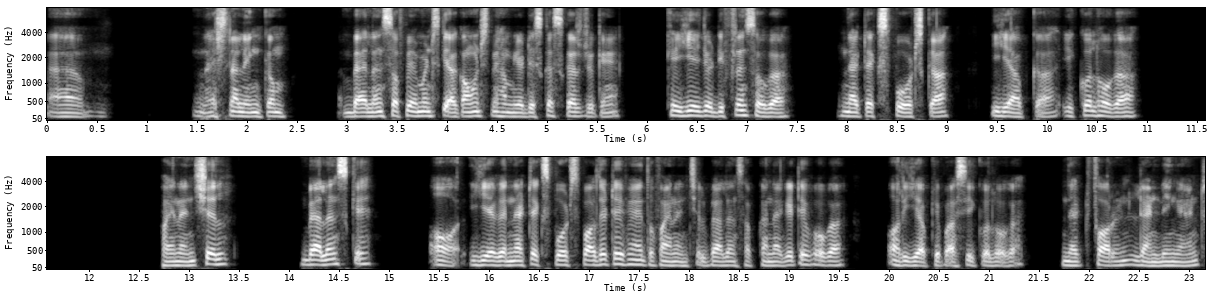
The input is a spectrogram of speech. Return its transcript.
national income balance of payments के अकाउंट्स में हम ये डिस्कस कर चुके हैं कि ये जो डिफरेंस होगा नेट एक्सपोर्ट्स का, ये आपका इक्वल होगा फाइनेंशियल बैलेंस के और ये अगर नेट एक्सपोर्ट्स पॉजिटिव हैं तो फाइनेंशियल बैलेंस आपका नेगेटिव होगा और ये आपके पास इक्वल होगा net foreign lending and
